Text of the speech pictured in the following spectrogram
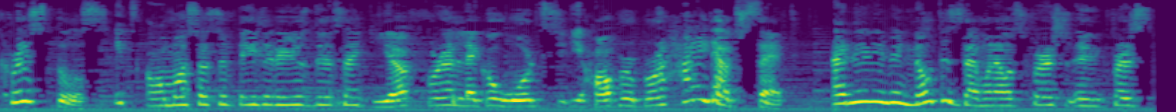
crystals. It's almost as if they used this idea for a LEGO World City Hovercraft hideout set. I didn't even notice that when I was first uh, first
